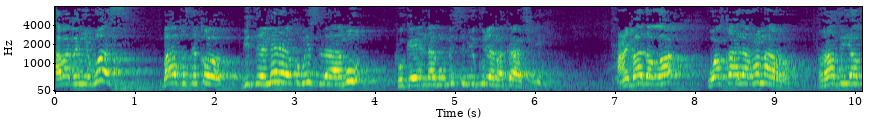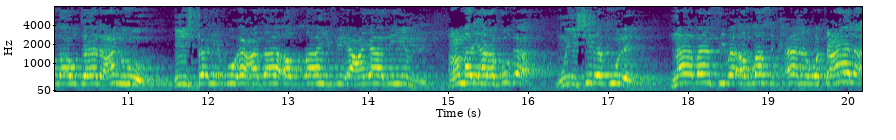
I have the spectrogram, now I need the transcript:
ababenyi bose bavuze ko bitemerewe ku muislamu kugenda mu misi mikuru y'abakafiri. Ibadallah waqala umar radiyallahu ta'ala anhu ishtanibu a'da allah fi a'yadihim. Umar arafuka muishire kure n'abansi ba allah subhanahu wa ta'ala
